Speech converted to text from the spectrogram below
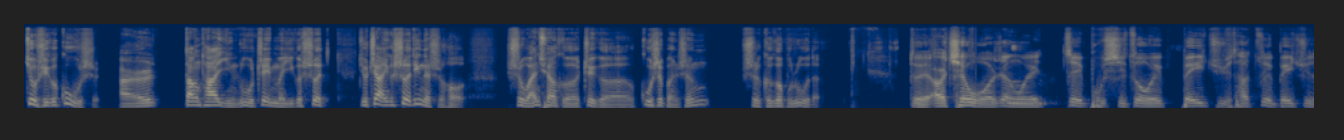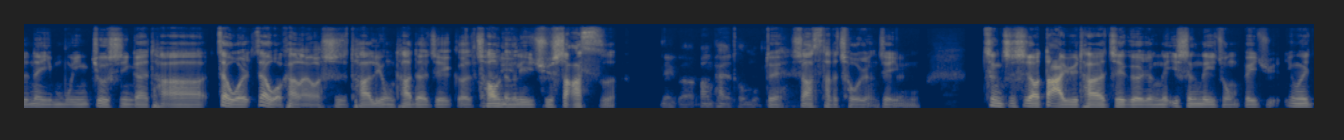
就是一个故事，而当他引入这么一个设，就这样一个设定的时候，是完全和这个故事本身是格格不入的。对，而且我认为这部戏作为悲剧，它最悲剧的那一幕，应就是应该他在我在我看来啊，是他利用他的这个超能力去杀死那个帮派的头目，对，杀死他的仇人这一幕，甚至是要大于他这个人的一生的一种悲剧，因为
